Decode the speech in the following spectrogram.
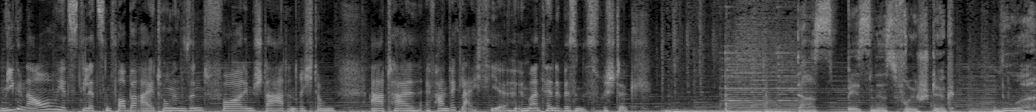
Wie genau jetzt die letzten Vorbereitungen sind vor dem Start in Richtung Ahrtal, erfahren wir gleich hier im Antenne Business Frühstück. Das Business Frühstück. Nur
